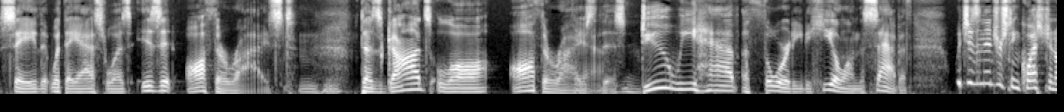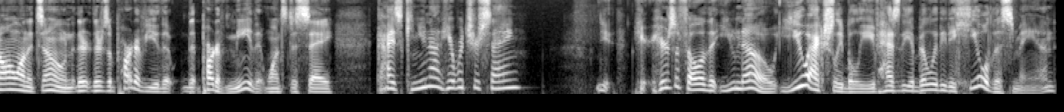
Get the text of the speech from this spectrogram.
say that what they asked was, "Is it authorized? Does God's law authorize Mm-hmm. Yeah. this? Do we have authority to heal on the Sabbath?" Which is an interesting question all on its own. There, there's a part of you that, that part of me that wants to say, "Guys, can you not hear what you're saying?" Here's a fellow that you know you actually believe has the ability to heal this man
